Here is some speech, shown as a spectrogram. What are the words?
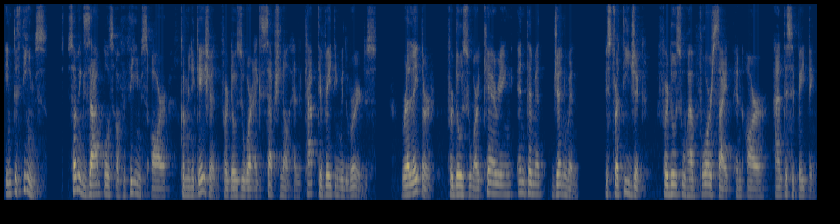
into themes. Some examples of themes are communication for those who are exceptional and captivating with words, relator for those who are caring, intimate, genuine, strategic for those who have foresight and are anticipating,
